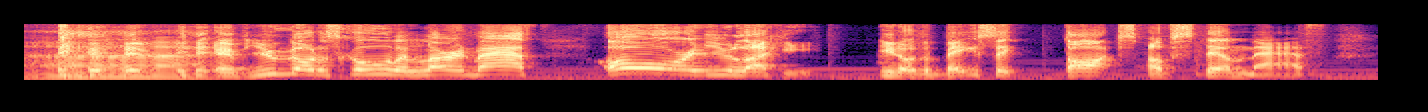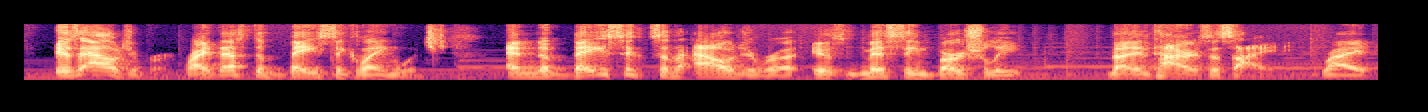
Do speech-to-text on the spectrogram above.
Ah. if you go to school and learn math, oh, are you lucky? You know, the basic thoughts of STEM math is algebra, right? That's the basic language. And the basics of algebra is missing virtually the entire society, right?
